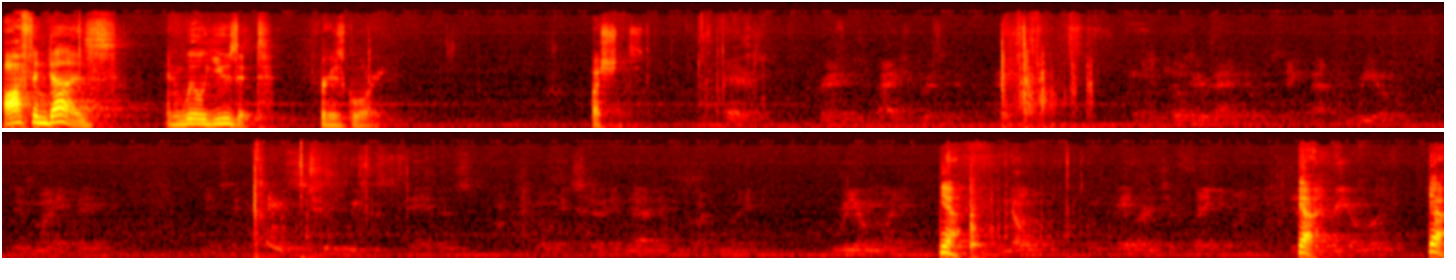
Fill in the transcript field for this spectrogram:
often does, and will use it for his glory. Questions? Yeah. Yeah. Yeah.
